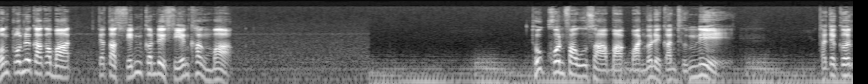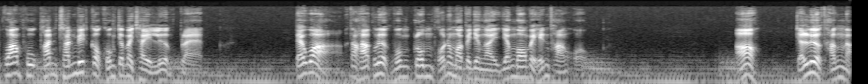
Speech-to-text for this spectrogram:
วงกลมด้วยกากบาทจะตัดสินกันด้วยเสียงข้างมาก ทุกคนฝ่าอุตสาห์บากบั่นมาด้วยกันถึงนี่ ถ้าจะเกิดความผูกพันฉันมิตรก็คงจะไม่ใช่เรื่องแปลก แต่ว่าถ้าหากเลือกวงกลมผลออกมาเป็นยังไง ยังมองไม่เห็นทางออก เอาจะเลือกทางไหน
